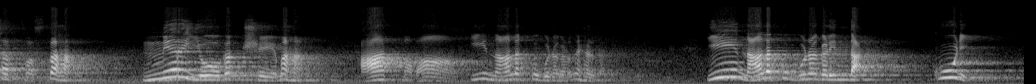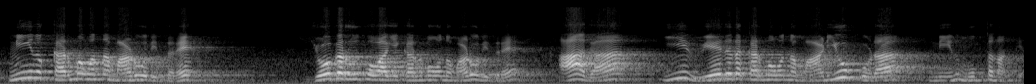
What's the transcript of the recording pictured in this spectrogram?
ಸತ್ವಸ್ಥ ನಿರ್ಯೋಗಕ್ಷೇಮ ಆತ್ಮವಾ ಈ ನಾಲ್ಕು ಗುಣಗಳನ್ನು ಹೇಳಿದ ಈ ನಾಲ್ಕು ಗುಣಗಳಿಂದ ಕೂಡಿ ನೀನು ಕರ್ಮವನ್ನು ಮಾಡುವುದಿದ್ದರೆ, ಯೋಗ ರೂಪವಾಗಿ ಕರ್ಮವನ್ನು ಮಾಡುವುದಿದ್ದರೆ, ಆಗ ಈ ವೇದದ ಕರ್ಮವನ್ನು ಮಾಡಿಯೂ ಕೂಡ ನೀನು ಮುಕ್ತನಾಗ್ತೀಯ.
